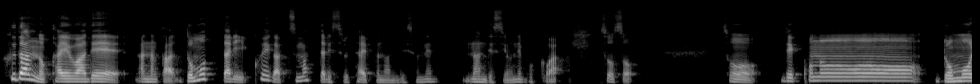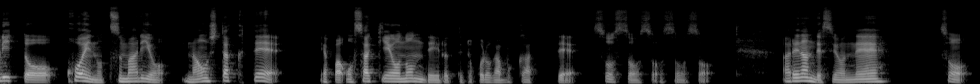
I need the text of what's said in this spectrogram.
普段の会話で、あ、なんか、どもったり、声が詰まったりするタイプなんですよねなんですよね、僕は。そうそう。そう。で、この、どもりと声の詰まりを直したくて、やっぱお酒を飲んでいるってところが僕あって、そうそうそうそうそう。あれなんですよね。そ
